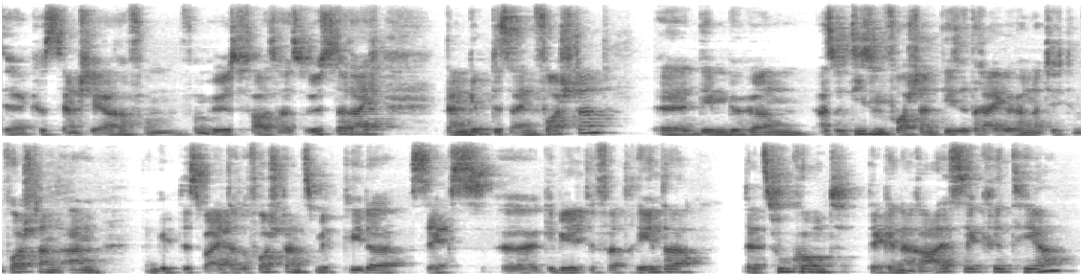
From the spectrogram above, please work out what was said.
der Christian Scherer vom, vom ÖSV aus Österreich. Dann gibt es einen Vorstand, äh, dem gehören, also diesem Vorstand, diese drei gehören natürlich dem Vorstand an. Dann gibt es weitere Vorstandsmitglieder, sechs äh, gewählte Vertreter. Dazu kommt der Generalsekretär.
